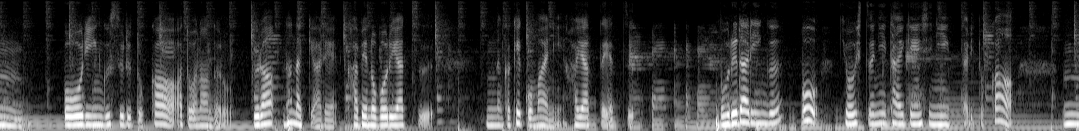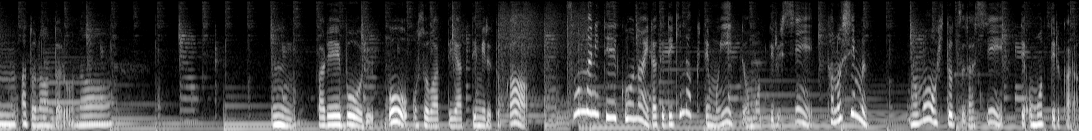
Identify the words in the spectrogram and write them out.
ん、ボーリングするとかあとは何だろうグラなんだっけあれ壁登るやつなんか結構前に流行ったやつ。ボルダリングを教室に体験しに行ったりとかうんあとなんだろうな。うんバレーボールを教わってやってみるとかそんなに抵抗ない。だってできなくてもいいって思ってるし楽しむのも一つだしって思ってるから。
